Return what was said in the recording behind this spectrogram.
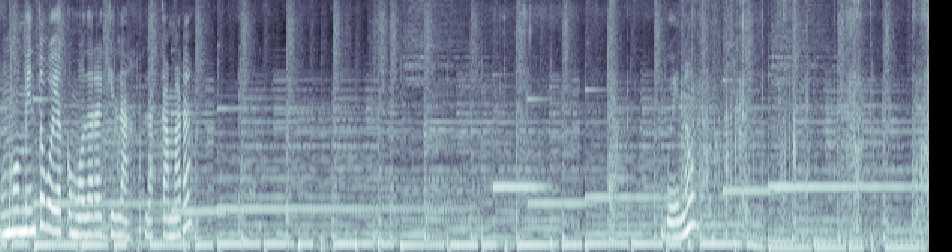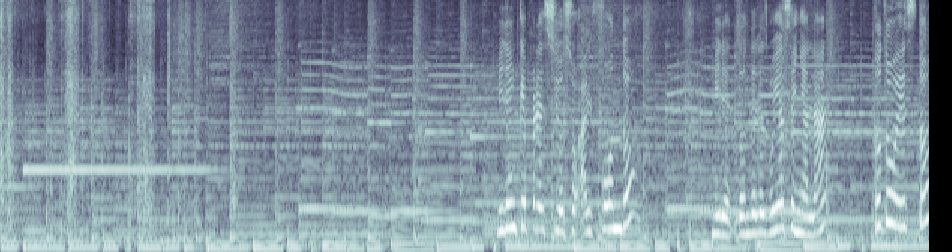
Un momento voy a acomodar aquí la, la cámara bueno miren qué precioso al fondo miren donde les voy a señalar todo esto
